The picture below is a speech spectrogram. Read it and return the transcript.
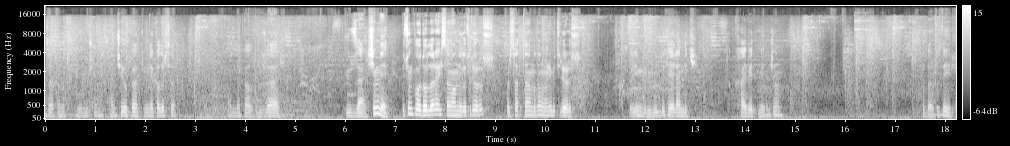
Zaten vurmuş onu. Pençe yok ha kimde kalırsa. Bende kaldı güzel. Güzel. Şimdi bütün koridorları eş zamanlı götürüyoruz. Fırsat tanımadan oyunu bitiriyoruz. Dediğim gibi güldük eğlendik. Kaybetmeyelim canım. O kadar da değil.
